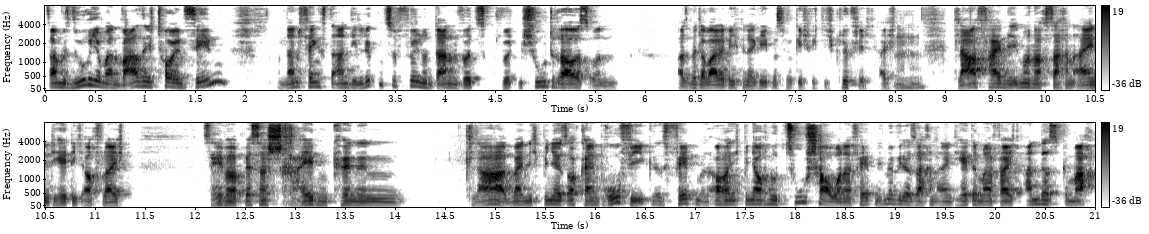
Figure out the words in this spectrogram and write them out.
Sammelsurium an wahnsinnig tollen Szenen und dann fängst du an, die Lücken zu füllen und dann wird's, wird ein Schuh draus und also mittlerweile bin ich mit dem Ergebnis wirklich richtig glücklich. Mhm. Klar fallen mir immer noch Sachen ein, die hätte ich auch vielleicht selber besser schreiben können. Klar, ich meine, ich bin jetzt auch kein Profi. Es fällt mir, auch, ich bin ja auch nur Zuschauer, da fällt mir immer wieder Sachen ein, die hätte man vielleicht anders gemacht.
